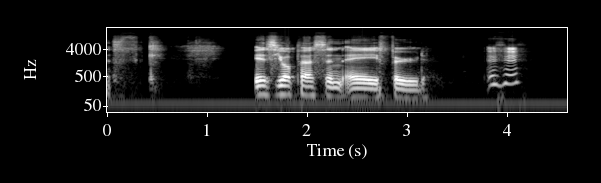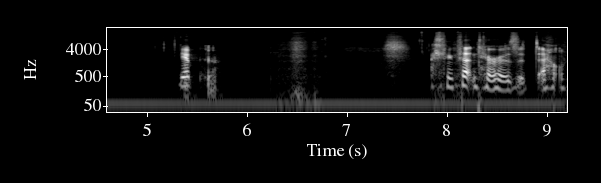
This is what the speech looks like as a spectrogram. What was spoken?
ask. Is your person a food? Mm-hmm. Yep. Okay. I think that narrows it down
